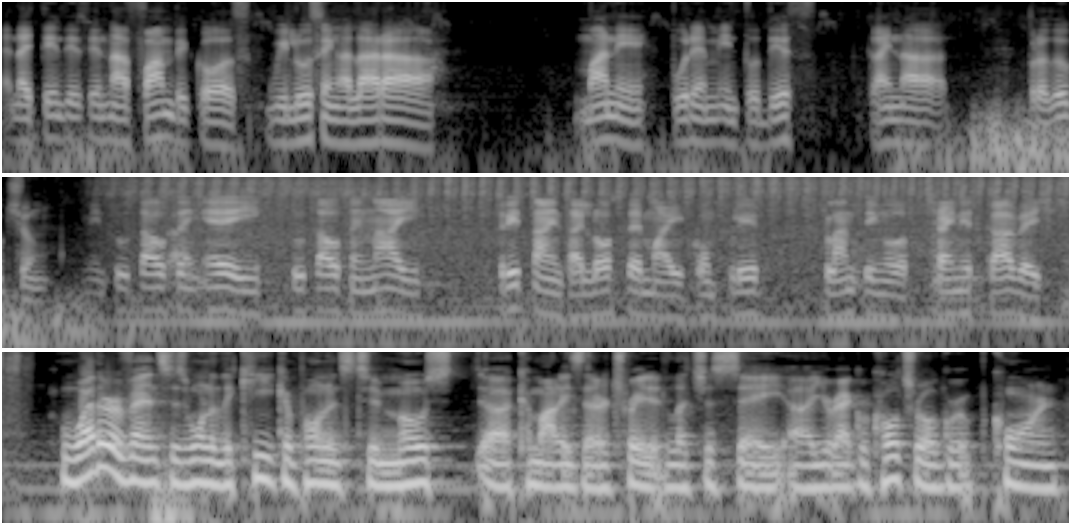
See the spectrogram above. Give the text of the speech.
And I think this is not fun because we're losing a lot of money putting into this kind of production. In 2008, 2009, three times I lost my complete planting of Chinese cabbage. Weather events is one of the key components to most uh, commodities that are traded. Let's just say uh, your agricultural group, corn,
